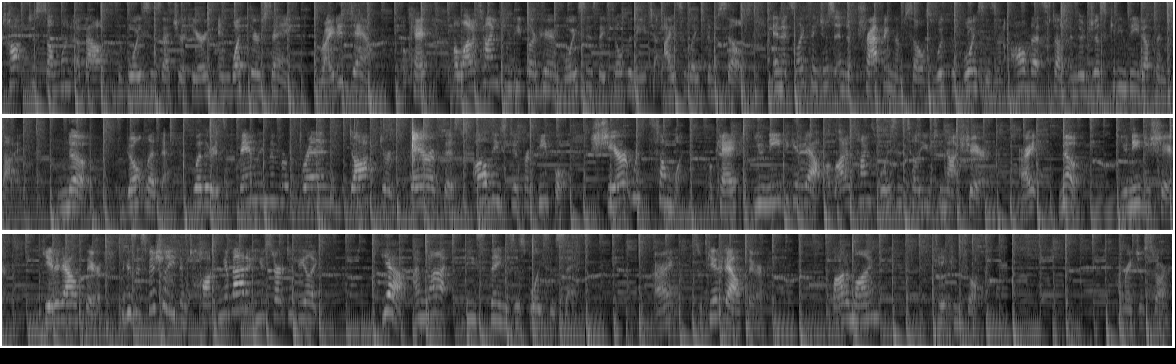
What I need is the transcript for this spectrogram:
talk to someone about the voices that you're hearing and what they're saying. Write it down, okay? A lot of times when people are hearing voices, they feel the need to isolate themselves. And it's like they just end up trapping themselves with the voices and all that stuff, and they're just getting beat up inside. No, don't let that. Whether it's a family member, friend, doctor, therapist, all these different people, share it with someone, okay? You need to get it out. A lot of times voices tell you to not share, all right? No, you need to share. Get it out there. Because especially even talking about it, you start to be like, yeah, I'm not these things this voice is saying. All right? So get it out there. Bottom line, take control. I'm Rachel Star.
